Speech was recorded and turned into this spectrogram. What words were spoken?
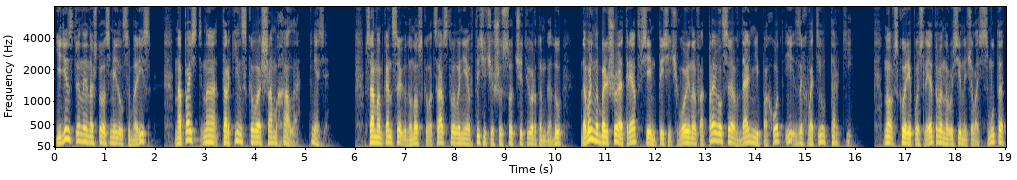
Единственное, на что осмелился Борис, напасть на Таркинского Шамхала, князя. В самом конце Годуновского царствования в 1604 году довольно большой отряд в 7 тысяч воинов отправился в дальний поход и захватил Тарки. Но вскоре после этого на Руси началась смута,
